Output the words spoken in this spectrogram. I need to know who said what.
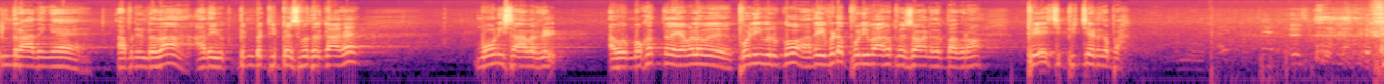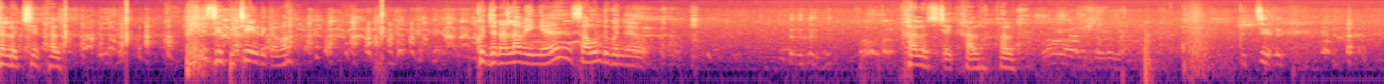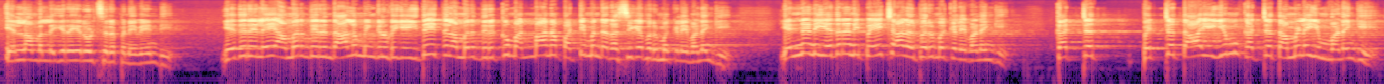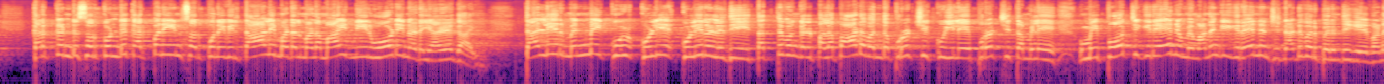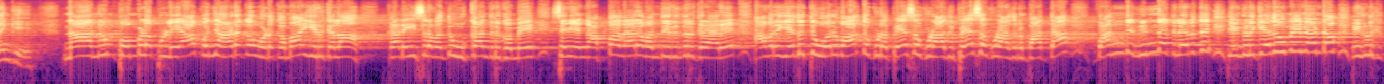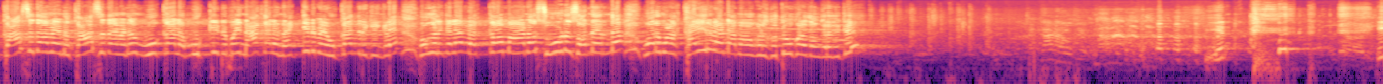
Speaker 1: விழுந்துடாதீங்க அப்படின்றதான் அதை பின்பற்றி பேசுவதற்காக மோனிஷா அவர்கள் அவர் முகத்தில் எவ்வளவு பொலிவு இருக்கோ அதை விட பொலிவாக பேசுவாங்கன்னு எதிர்பார்க்குறோம். பேசி பிச்சை எடுங்கப்பா.
Speaker 2: Hello say hello. பேசி பிச்சை எடுக்கவா? கொஞ்சம் நல்லா வைங்க. சவுண்டு கொஞ்சம். Hello say hello hello. எல்லாம் வல்ல இறையருள் சிறப்பினை வேண்டி. எதிரிலே அமர்ந்திருந்தாலும் எங்களுடைய இதயத்தில் அமர்ந்திருக்கும் அன்பான பட்டிமன்ற ரசிக பெருமக்களை வணங்கி என்னணி எதிரணி பேச்சாளர் பெருமக்களை வணங்கி கற்ற பெற்ற தாயையும் கற்ற தமிழையும் வணங்கி கற்கண்டு சொற்கொண்டு கற்பனையின் சொற்புனைவில் தாளி மடல் மணமாய் நீர் ஓடி நடை அழகாய் தளிர் மென்மை குளிர் குளிரெழுதி தத்துவங்கள் பல பாட வந்த புரட்சி குயிலே புரட்சி தமிழே உம்மை போற்றுகிறேன் உம்மை வணங்குகிறேன் என்று நடுவர் பெருந்தியை வணங்கி நானும் பொம்பளை பிள்ளையா கொஞ்சம் அடக்கம் ஒடுக்கமா இருக்கலாம் கடைசியில் வந்து உட்கார்ந்துருக்கோமே. சரி எங்க அப்பா வேற வந்து இருந்திருக்கிறாரு. அவரை எதிர்த்து ஒரு வார்த்தை கூட பேசக்கூடாது பேசக்கூடாதுன்னு பார்த்தா வந்து நின்னதுல இருந்து எங்களுக்கு எதுவுமே வேண்டாம். எங்களுக்கு காசு தான் வேணும் காசு தான் வேணும். மூக்கால முக்கிட்டு போய் நாக்கால நக்கிட்டு போய் உட்கார்ந்துருக்கீங்களே. உங்களுக்கு எல்லாம் வெக்கமான சூடு சொன்ன இருந்தா ஒரு முளை கயிறு வேண்டாமா உங்களுக்கு தூக்குல தொங்குறதுக்கு? என்-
